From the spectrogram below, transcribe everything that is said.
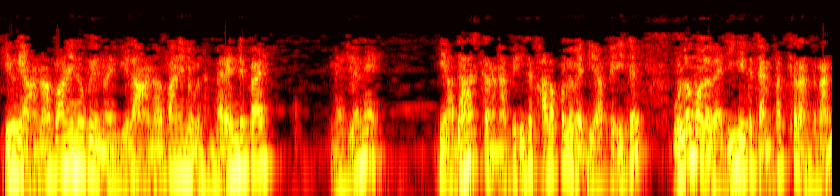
ඒ වගේ ආනාපානෙ නොපේනවයි කියලා ආනාපානෙ නොවන මැරෙන්න එපායි. මැරිලා නැහැ. ඉතින් අදහස් කරන අපේ හිත කලකොල වැඩි අපේ හිත ඔලොමොල වැඩි ඒක තැම්පත් කරන්න නම්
